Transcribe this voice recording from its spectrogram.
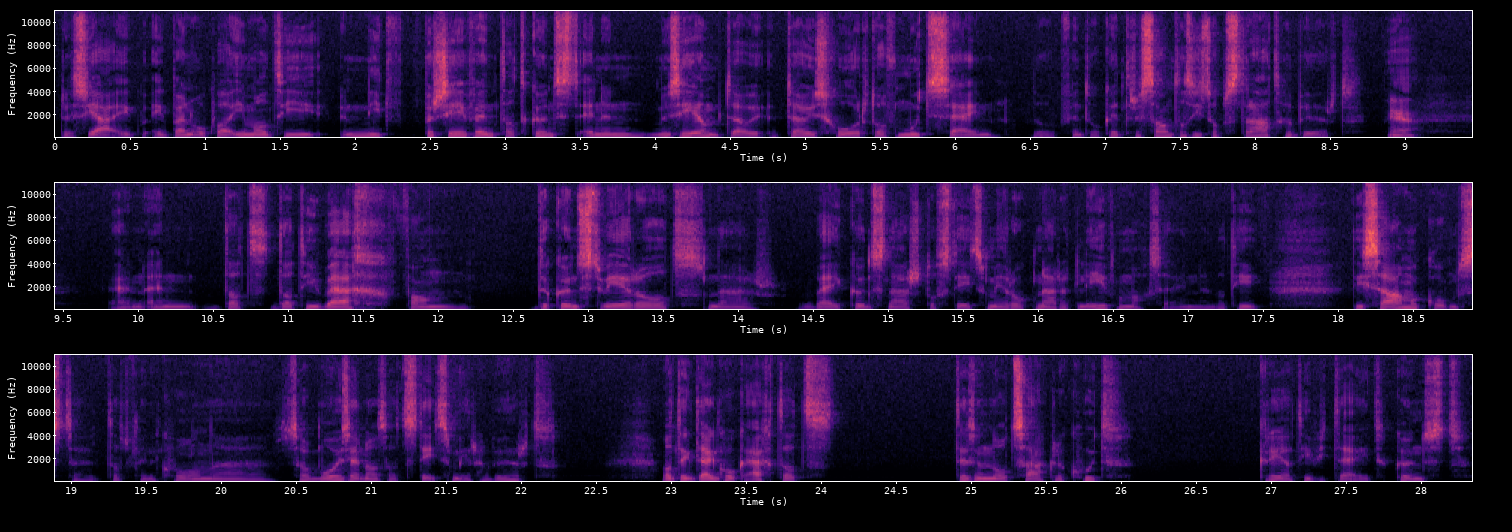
Dus ja, ik, ik ben ook wel iemand die niet per se vindt dat kunst in een museum thuis hoort of moet zijn. Ik vind het ook interessant als iets op straat gebeurt. Ja. En, en dat, dat die weg van de kunstwereld naar wij kunstenaars toch steeds meer ook naar het leven mag zijn. En dat die, die samenkomst, eh, dat vind ik gewoon, uh, zou mooi zijn als dat steeds meer gebeurt. Want ik denk ook echt dat het is een noodzakelijk goed. Creativiteit, kunst,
